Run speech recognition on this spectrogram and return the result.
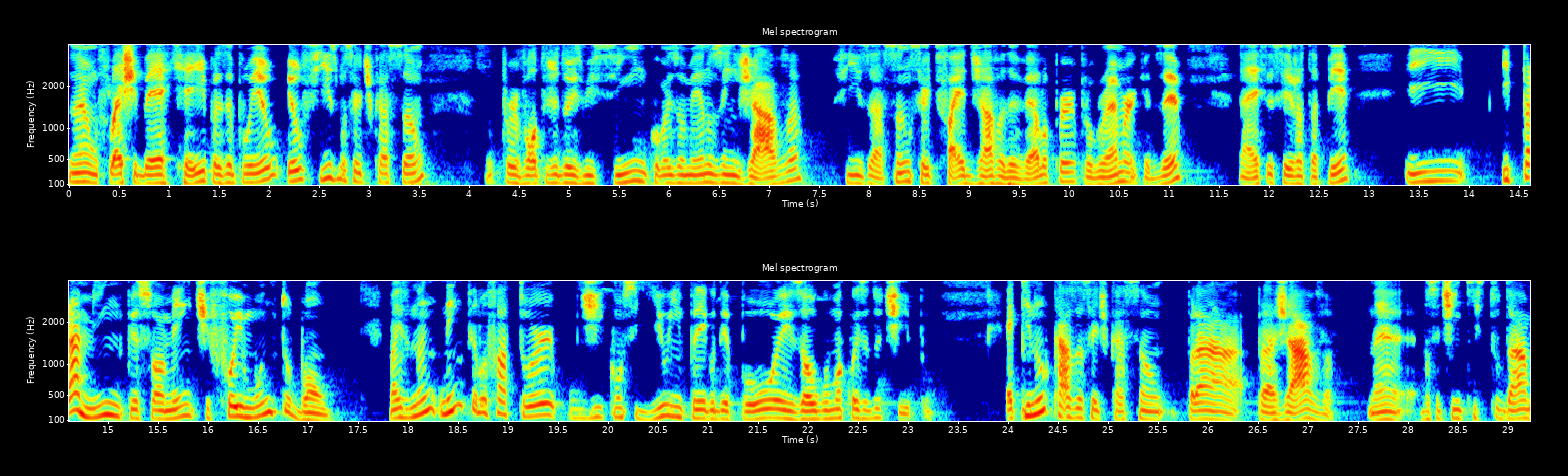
né, um flashback aí, por exemplo, eu, eu fiz uma certificação por volta de 2005, mais ou menos, em Java. Fiz a Sun Certified Java Developer Programmer, quer dizer, na SCJP. E e para mim, pessoalmente, foi muito bom. Mas não, nem pelo fator de conseguir o emprego depois alguma coisa do tipo. É que no caso da certificação para Java, né, você tinha que estudar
